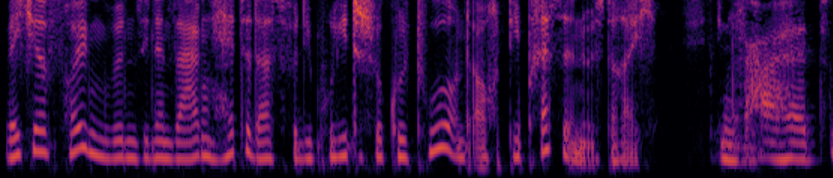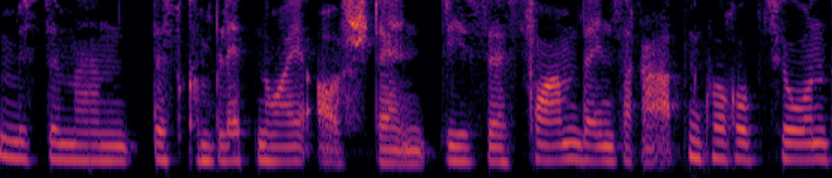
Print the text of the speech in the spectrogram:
welche Folgen würden Sie denn sagen, hätte das für die politische Kultur und auch die Presse in Österreich? In Wahrheit müsste man das komplett neu aufstellen. Diese Form der Inseratenkorruption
